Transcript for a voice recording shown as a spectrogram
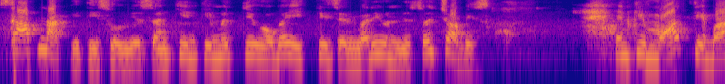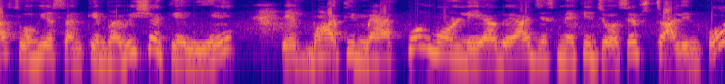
स्थापना की थी सोवियत संघ की। इनकी मृत्यु हो गई इक्कीस जनवरी 1924 को। इनकी मौत के बाद सोवियत संघ के भविष्य के लिए एक बहुत ही महत्वपूर्ण मोड़ लिया गया, जिसमें कि जोसेफ स्टालिन को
